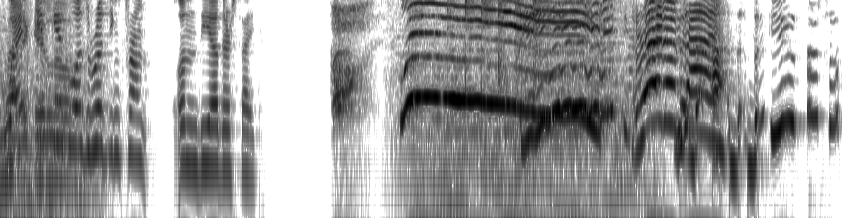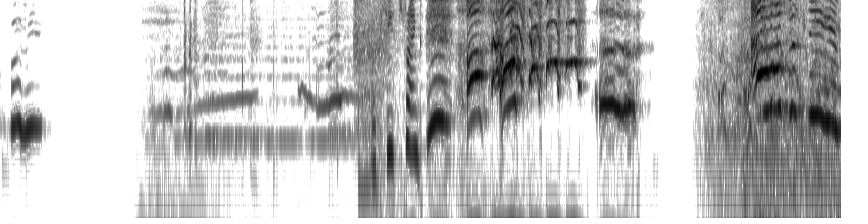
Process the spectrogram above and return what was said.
Why dramatic. Ipkiss was running from on the other side? right on The- the- time. uh, the, the ears are so funny. But he's trying. oh, oh! I want to see him.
